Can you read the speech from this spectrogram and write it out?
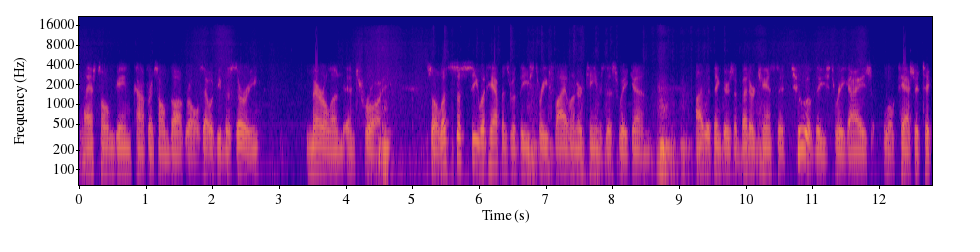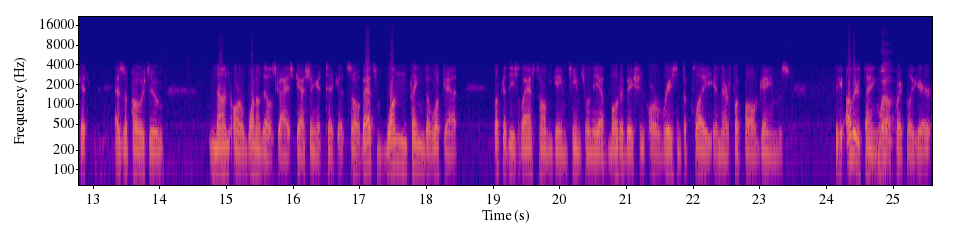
last home game conference home dog rolls. That would be Missouri, Maryland, and Troy. So let's just see what happens with these three 500 teams this weekend. I would think there's a better chance that two of these three guys will cash a ticket as opposed to none or one of those guys cashing a ticket. So that's one thing to look at. Look at these last home game teams when they have motivation or reason to play in their football games. The other thing, well, real quickly here.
